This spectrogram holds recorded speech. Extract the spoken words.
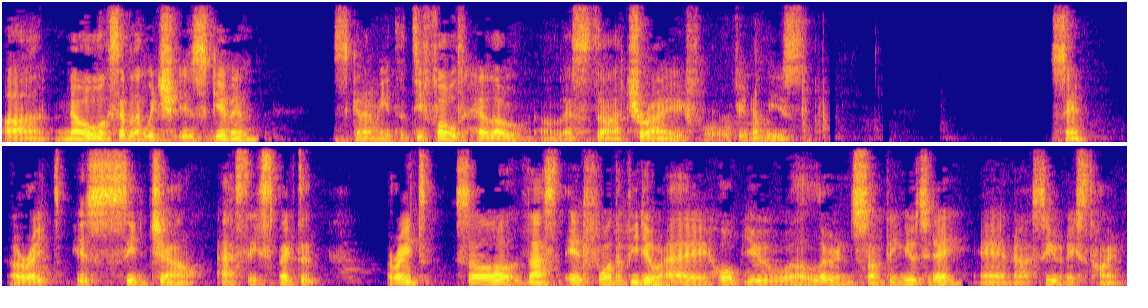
uh, no accept language is given it's gonna be the default hello. Uh, let's uh, try for Vietnamese. same Alright, is Xin Chào as expected. Alright, so that's it for the video. I hope you uh, learned something new today and uh, see you next time.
